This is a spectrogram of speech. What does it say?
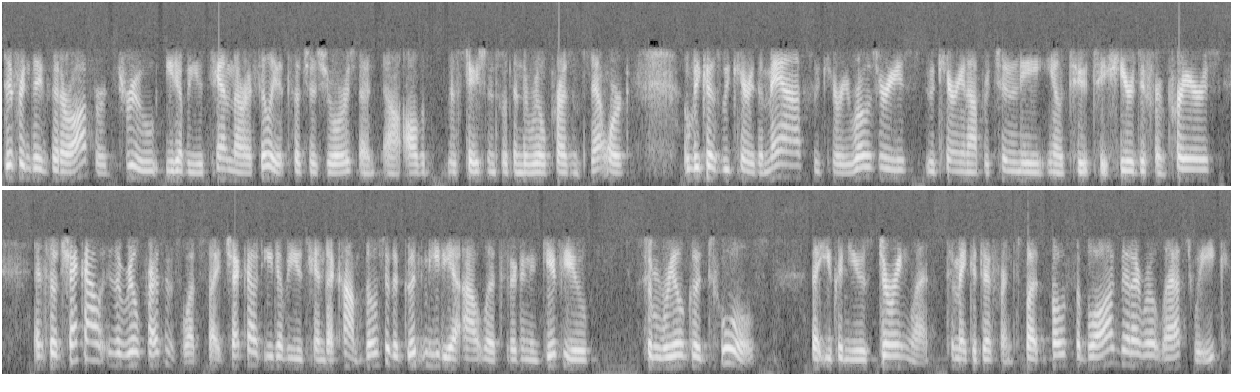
different things that are offered through EWTN, and our affiliates, such as yours and uh, all the, the stations within the Real Presence Network, because we carry the Mass, we carry rosaries, we carry an opportunity, you know, to, to hear different prayers. And so check out the Real Presence website. Check out EWTN.com. Those are the good media outlets that are going to give you some real good tools that you can use during Lent to make a difference. But both the blog that I wrote last week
